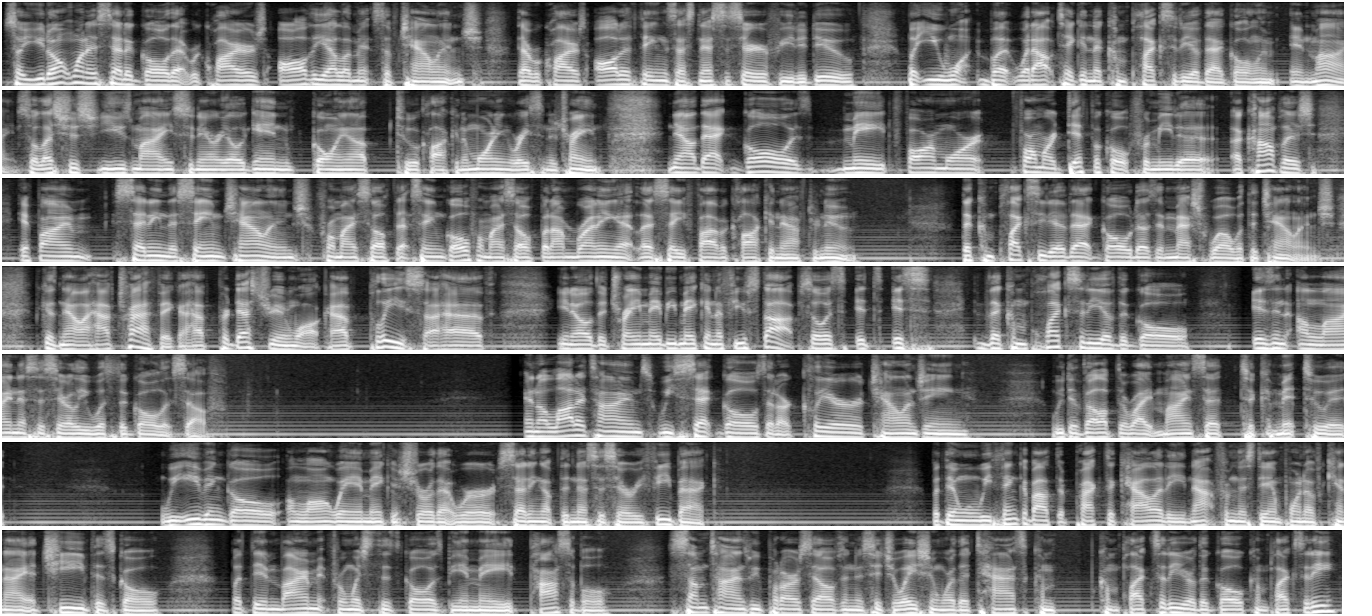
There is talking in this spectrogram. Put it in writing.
So you don't want to set a goal that requires all the elements of challenge, that requires all the things that's necessary for you to do, but you want but without taking the complexity of that goal in, in mind. So let's just use my scenario again, going up two o'clock in the morning, racing the train. Now that goal is made far more far more difficult for me to accomplish if I'm setting the same challenge for myself, that same goal for myself, but I'm running at, let's say, five o'clock in the afternoon. The complexity of that goal doesn't mesh well with the challenge because now I have traffic, I have pedestrian walk, I have police, I have, you know, the train may be making a few stops. So it's it's it's the complexity of the goal isn't aligned necessarily with the goal itself. And a lot of times we set goals that are clear, challenging. We develop the right mindset to commit to it. We even go a long way in making sure that we're setting up the necessary feedback. But then when we think about the practicality, not from the standpoint of can I achieve this goal, but the environment from which this goal is being made possible, sometimes we put ourselves in a situation where the task com- complexity or the goal complexity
